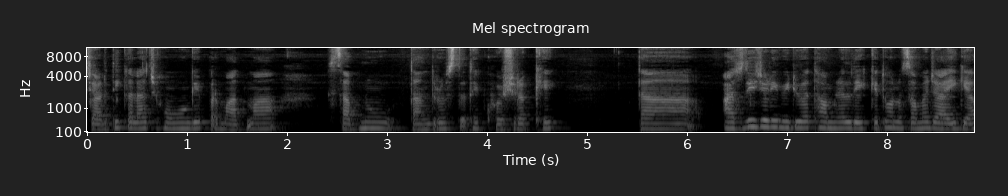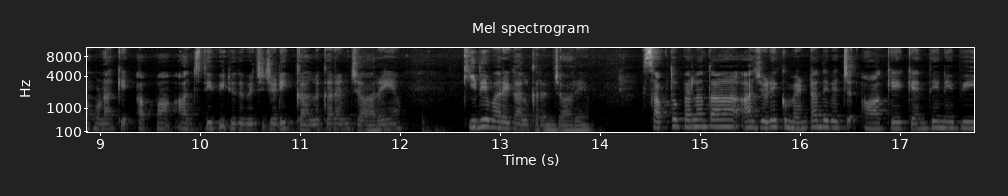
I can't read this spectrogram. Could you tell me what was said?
ਚੜ੍ਹਦੀ ਕਲਾ 'ਚ ਹੋਵੋਗੇ, ਪਰਮਾਤਮਾ ਸਭ ਨੂੰ ਤੰਦਰੁਸਤ ਅਤੇ ਖੁਸ਼ ਰੱਖੇ। ਤਾਂ ਅੱਜ ਦੀ ਜਿਹੜੀ ਵੀਡੀਓ ਹੈ ਥੰਬਨੇਲ ਦੇਖ ਕੇ ਤੁਹਾਨੂੰ ਸਮਝ ਆ ਹੀ ਗਿਆ ਹੋਣਾ ਕਿ ਆਪਾਂ ਅੱਜ ਦੀ ਵੀਡੀਓ ਦੇ ਵਿੱਚ ਜਿਹੜੀ ਗੱਲ ਕਰਨ ਜਾ ਰਹੇ ਹਾਂ, ਕਿਹਦੇ ਬਾਰੇ ਗੱਲ ਕਰਨ ਜਾ ਰਹੇ ਹਾਂ। ਸਭ ਤੋਂ ਪਹਿਲਾਂ ਤਾਂ ਆ ਜਿਹੜੇ ਕਮੈਂਟਾਂ ਦੇ ਵਿੱਚ ਆ ਕੇ ਕਹਿੰਦੇ ਨੇ ਵੀ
